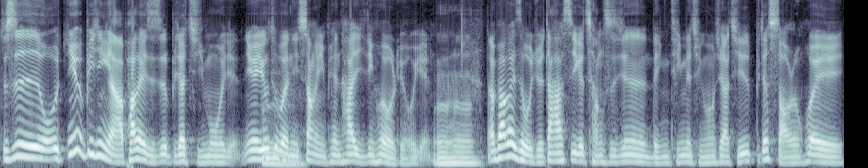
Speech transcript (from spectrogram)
就是我，因为毕竟啊 p o d c a s 是比较寂寞一点。因为 YouTube 你上影片，它一定会有留言。嗯哼。那 p o d c a s 我觉得大家是一个长时间的聆听的情况下，其实比较少人会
